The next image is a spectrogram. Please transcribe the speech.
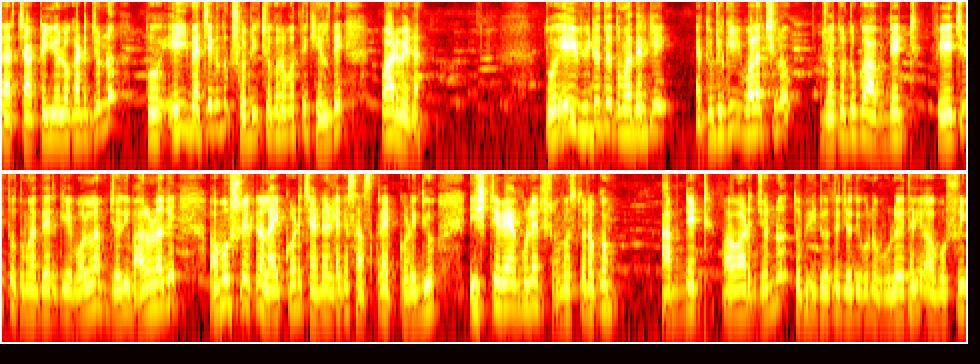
তার চারটে ইয়েলো কার্ডের জন্য। তো এই ম্যাচে কিন্তু সবিক চক্রবর্তী খেলতে পারবে না। তো এই ভিডিওতে তোমাদেরকে এতটুকুই বলার ছিল। যতটুকু আপডেট পেয়েছি তো তোমাদেরকে বললাম। যদি ভালো লাগে, অবশ্যই একটা লাইক করে চ্যানেলটাকে সাবস্ক্রাইব করে দিও। ইস্টে বেঙ্গলের সমস্ত রকম আপডেট পাওয়ার জন্য। তো ভিডিওতে যদি কোনো ভুল হয়ে থাকে, অবশ্যই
